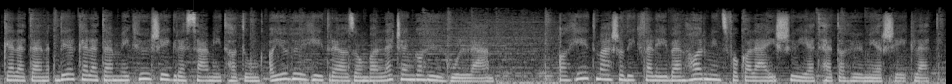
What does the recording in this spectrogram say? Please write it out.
keleten, délkeleten még hőségre számíthatunk, a jövő hétre azonban lecseng a hőhullám. A hét második felében 30 fok alá is süllyedhet a hőmérséklet.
